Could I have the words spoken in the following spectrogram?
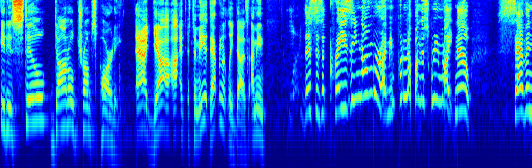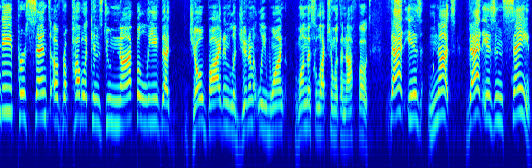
it is still Donald Trump's party? Uh, yeah, to me, it definitely does. I mean, this is a crazy number. I mean, put it up on the screen right now. 70% of Republicans do not believe that Joe Biden legitimately won, won this election with enough votes. That is nuts. That is insane.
